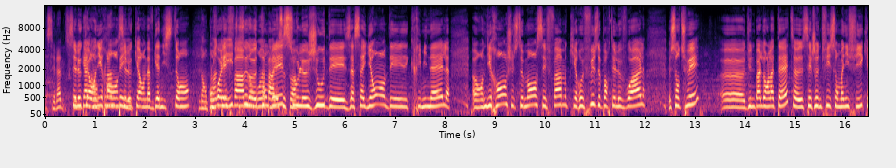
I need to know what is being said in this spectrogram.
C'est le, cas, en Iran, c'est le cas en Afghanistan. on voit les femmes tomber sous le joug des assaillants, des criminels. En Iran, justement, ces femmes qui refusent de porter le voile sont tuées euh, d'une balle dans la tête. Ces jeunes filles sont magnifiques.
